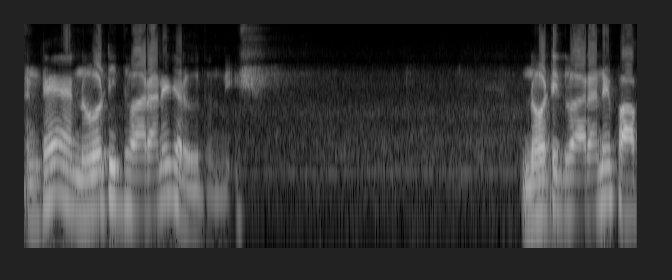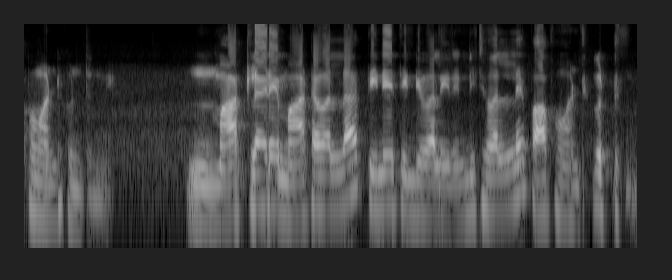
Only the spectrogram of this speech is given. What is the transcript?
అంటే నోటి ద్వారానే జరుగుతుంది. నోటి ద్వారానే పాపం అంటుకుంటుంది. మాట్లాడే మాట వల్ల తినే తిండి వల్ల ఈ రెండింటి వల్లే పాపం అంటుకుంటుంది.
